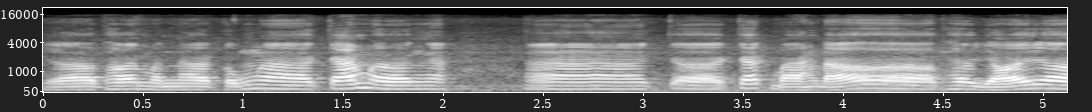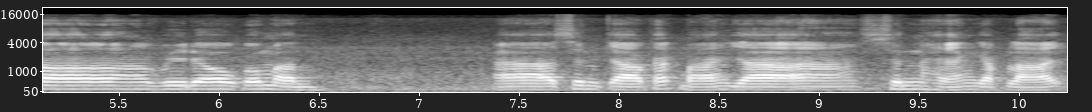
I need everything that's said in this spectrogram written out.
Dạ, thôi mình cũng cảm ơn các bạn đã theo dõi video của mình. À, xin chào các bạn và xin hẹn gặp lại.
